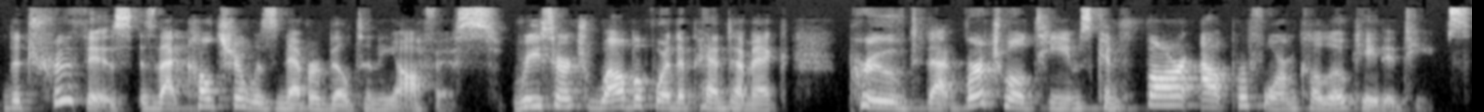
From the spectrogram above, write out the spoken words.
the truth is, is that culture was never built in the office. Research well before the pandemic proved that virtual teams can far outperform co-located teams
